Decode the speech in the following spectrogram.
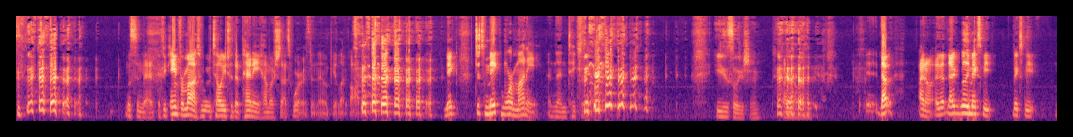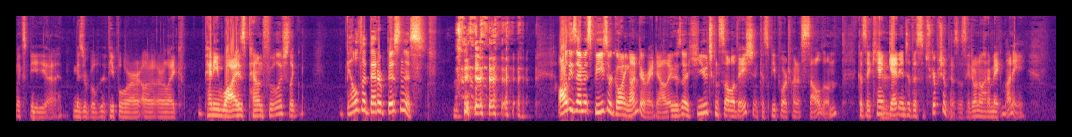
right. Listen, man, if it came from us, we would tell you to the penny how much that's worth, and that would be like, oh, make just make more money and then take your easy solution. I that I don't. That really makes me makes me makes me uh, miserable that people are, are, are like penny wise, pound foolish. Like, build a better business all these MSPs are going under right now. There's a huge consolidation because people are trying to sell them because they can't mm. get into the subscription business. They don't know how to make money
